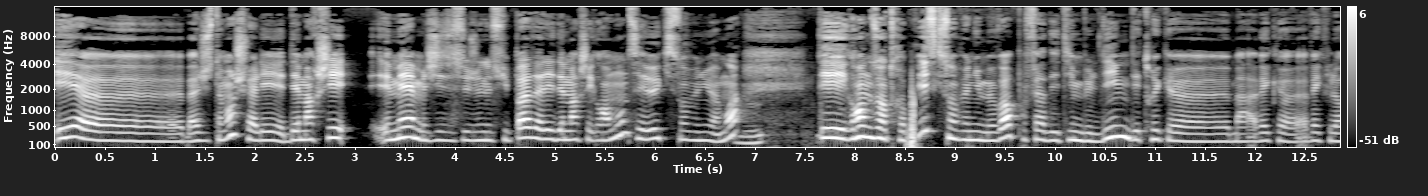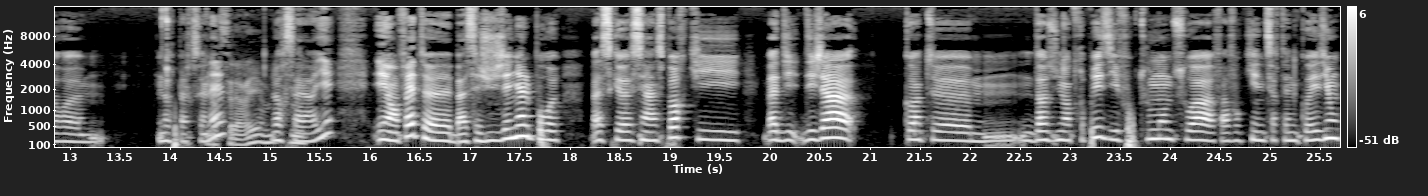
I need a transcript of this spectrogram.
et bah, justement je suis allée démarcher et même, je, ne suis pas allée démarcher grand monde, c'est eux qui sont venus à moi. Mhm. Des grandes entreprises qui sont venues me voir pour faire des team building, des trucs euh, bah, avec, euh, avec leur, euh, leur personnel, leurs salariés. Hein. Et en fait, bah, c'est juste génial pour eux. Parce que c'est un sport qui, bah, déjà, quand dans une entreprise, il faut que tout le monde soit, enfin, faut qu'il y ait une certaine cohésion.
